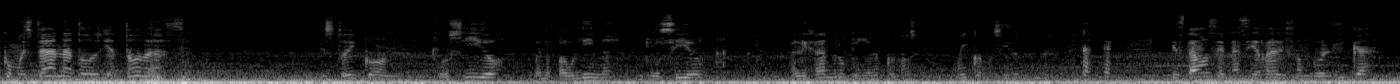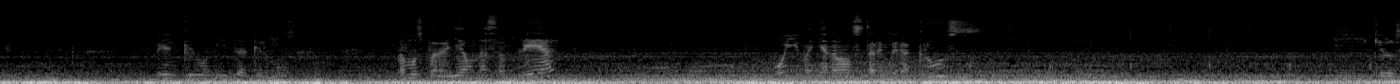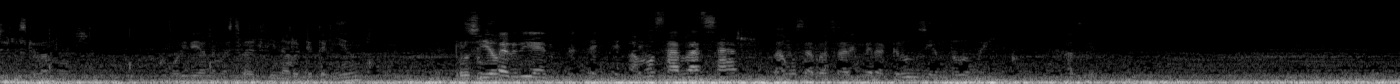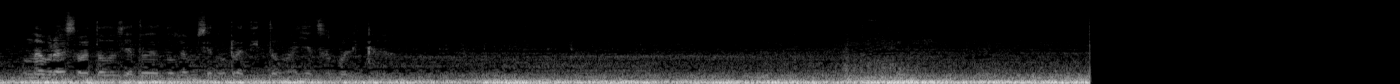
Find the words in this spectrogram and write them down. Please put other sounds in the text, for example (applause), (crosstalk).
¿cómo están a todos y a todas? Estoy con Rocío, bueno, Paulina, Rocío, Alejandro, que ya lo conoce, muy conocido. (laughs) Estamos en la Sierra de Songolica. Miren qué bonita, qué hermosa. Vamos para allá a una asamblea. Hoy y mañana vamos a estar en Veracruz. Y quiero decirles que vamos, Rocío, Súper bien. Vamos a arrasar. vamos a arrasar en Veracruz y en todo México. Así es. Un abrazo a todos y a todas. Nos vemos en un ratito allá en Songolica.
